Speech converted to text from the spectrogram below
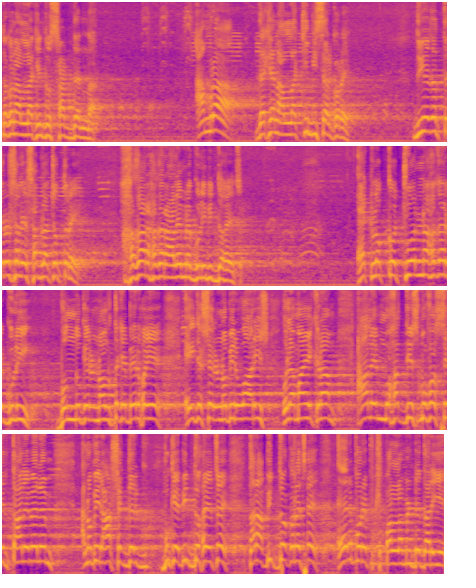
তখন আল্লাহ কিন্তু ছাড় দেন না। আমরা দেখেন আল্লাহ কি বিচার করে। দুই সালে সাবলা চত্বরে হাজার হাজার আলেমরা গুলিবিদ্ধ হয়েছে। এক লক্ষ চুয়ান্ন হাজার গুলি বন্দুকের নল থেকে বের হয়ে এই দেশের নবীর ওয়ারিস উলামা ইকরাম, আলেম, মুহাদ্দিস মুফাসির তালেব এলেম, নবীর আশেকদের বুকে বিদ্ধ হয়েছে, তারা বিদ্ধ করেছে। এরপরে পার্লামেন্টে দাঁড়িয়ে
